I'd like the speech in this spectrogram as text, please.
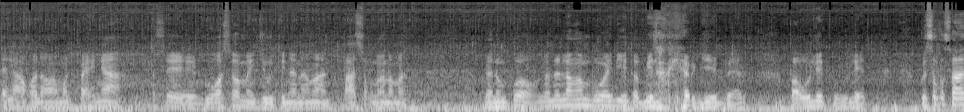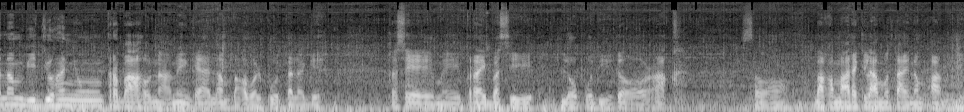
Kailangan ko naman magpahinga. Kasi bukas oh, may duty na naman. Pasok na naman. Ganun po. Ganun lang ang buhay dito bilang caregiver. Paulit-ulit. Gusto ko sanang videohan yung trabaho namin. Kaya lang bawal po talaga eh. Kasi may privacy law po dito or act. So baka mareklamo tayo ng family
